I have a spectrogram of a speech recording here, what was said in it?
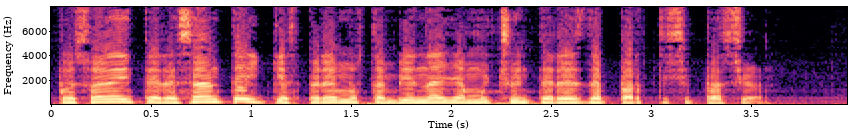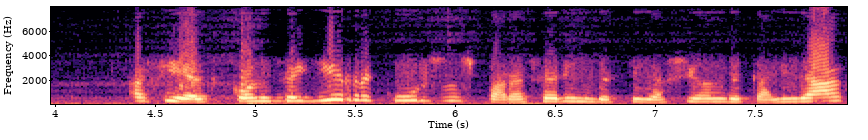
pues suena interesante y que esperemos también haya mucho interés de participación. Así es, conseguir recursos para hacer investigación de calidad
